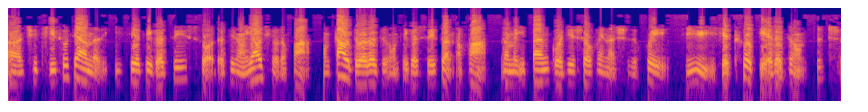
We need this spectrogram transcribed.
呃，去提出这样的一些这个追索的这种要求的话，道德的这种这个水准的话，那么一般国际社会呢是会给予一些特别的这种支持。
